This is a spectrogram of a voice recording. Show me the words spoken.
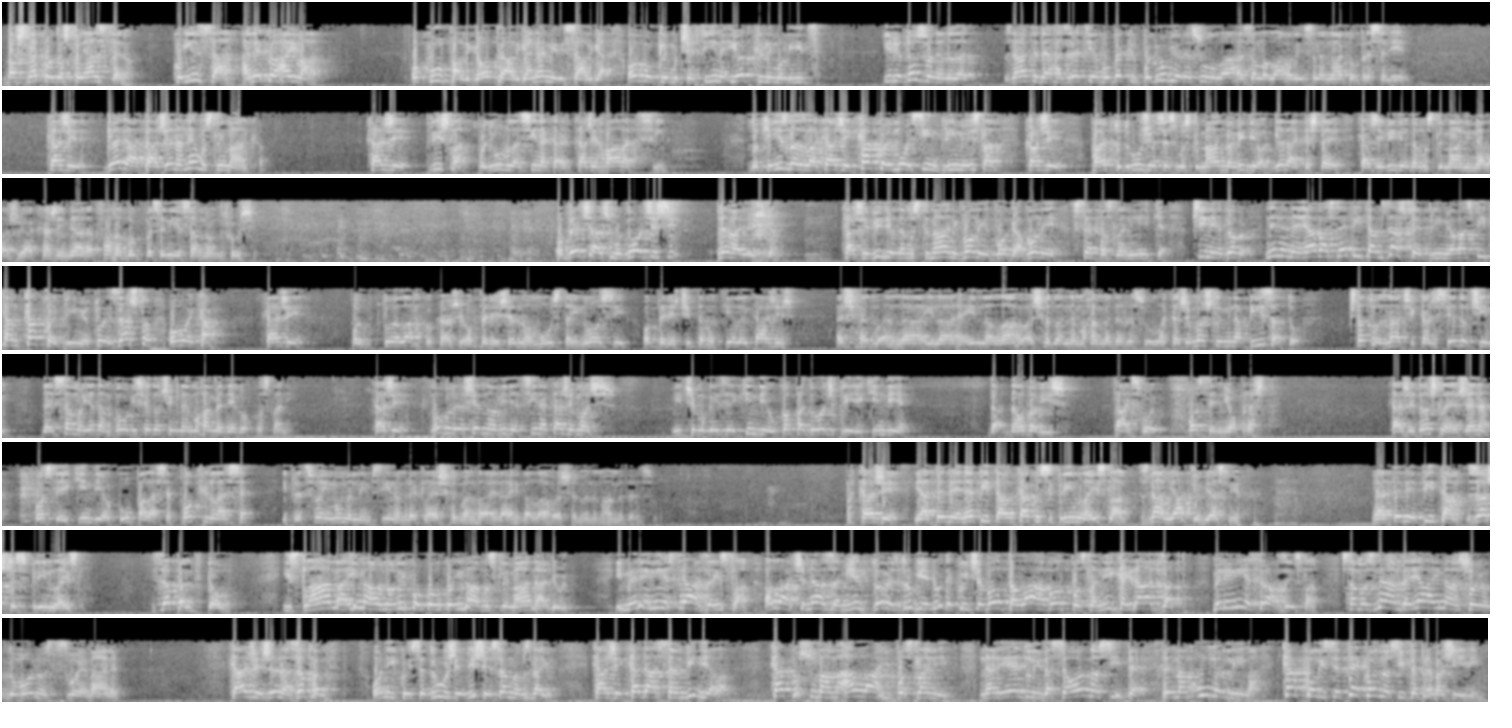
Baš neko dostojanstveno. Ko insan, a ne ko hajvan. Okupali ga, oprali ga, namirisali ga, obukli mu čefine i otkrili mu lice. Jer je dozvoljeno da, znate da je Hazreti Abu Bekr poljubio Resulullah sallallahu alaihi sallam nakon preseljenja. Kaže, gleda ta žena, nemuslimanka. Kaže, prišla, poljubila sina, kaže, hvala ti sin. Dok je izlazila, kaže, kako je moj sin primio islam, kaže, pa eto, družio se s muslimanima, vidio, gledajte šta je, kaže, vidio da muslimani ne lažu. Ja kažem, ja hvala Bog, pa se nije sa mnom družio. Obećaš mu, doćeš i prevariš ga. Kaže, vidio da muslimani vole Boga, vole sve poslanike, čine je dobro. Ne, ne, ne, ja vas ne pitam zašto je primio, ja vas pitam kako je primio. To je zašto, ovo je kako. Kaže, to je lako, kaže, opereš jednom usta i nosi, opereš čitavo tijelo i kažeš, Ašhadu an la ilaha illa Allahu, ašhadu anne Muhammed Rasulullah. Kaže, možeš li mi napisati to? Šta to znači? Kaže, svjedočim da je samo jedan Bog i svjedočim da je Muhammed njegov poslanik. Kaže, mogu li još jednom vidjeti sina? Kaže, možeš. Mi ćemo ga iz Ekindije ukopa dođi prije Ekindije da, da obaviš taj svoj posljednji oprašta. Kaže, došla je žena poslije Ekindije, okupala se, pokrila se i pred svojim umrlim sinom rekla Ešhedu an la ilaha illallah, ešhedu an Muhammed Rasul. Pa kaže, ja tebe ne pitam kako si primila islam. Znam, ja ti objasnio. Ja tebe pitam zašto si primila islam. I zapamtite ovo. Islama ima onoliko koliko ima muslimana ljudi. I mene nije strah za islam. Allah će nas zamijeniti, dovesti druge ljude koji će voliti Allah, voliti poslanika i rad za to. Mene nije strah za islam. Samo znam da ja imam svoju odgovornost, svoje mane. Kaže žena, zapamtite, oni koji se druže više sa mnom znaju. Kaže, kada sam vidjela kako su vam Allah i poslanik naredili da se odnosite prema umrlima, kako li se tek odnosite prema živima?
